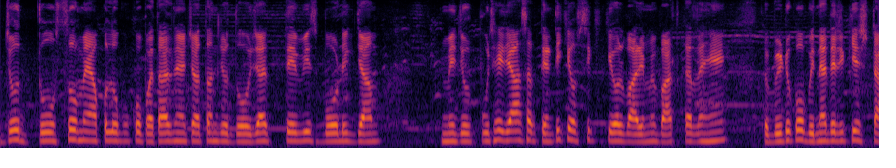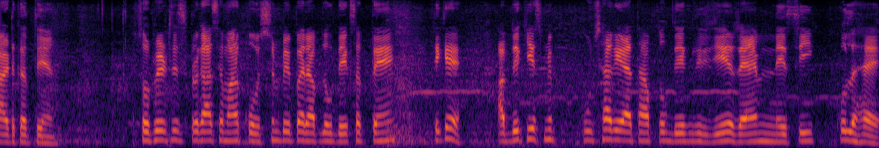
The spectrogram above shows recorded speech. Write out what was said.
जो 200 मैं आप लोगों को बता देना चाहता हूँ, जो 2023 बोर्ड एग्ज़ाम में जो पूछे जा सकते हैं, ठीक है? उसी के केवल बारे में बात कर रहे हैं। तो वीडियो को बिना देरी के स्टार्ट करते हैं। सो फिर इस प्रकार से हमारा क्वेश्चन पेपर आप लोग देख सकते हैं, ठीक है? अब देखिए, इसमें पूछा गया था, आप लोग देख लीजिए, रैम नेसी कुल है।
